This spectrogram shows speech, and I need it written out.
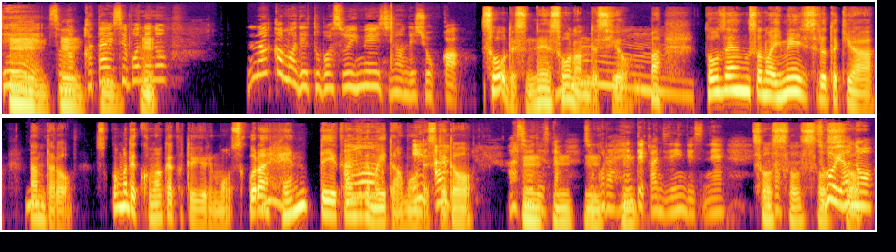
うんて、そうん。の硬い背骨の中まで飛ばすイメージなんでしょうか？そうですね。そうなんですよ。うん。まあ、当然、そのイメージするときは、なんだろう、そこまで細かくというよりも、そこら辺っていう感じでもいいとは思うんですけど、あ、そうですかうんうん。うんそこら辺って感じでいいんですね。そうそうそう。すごい、あの、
